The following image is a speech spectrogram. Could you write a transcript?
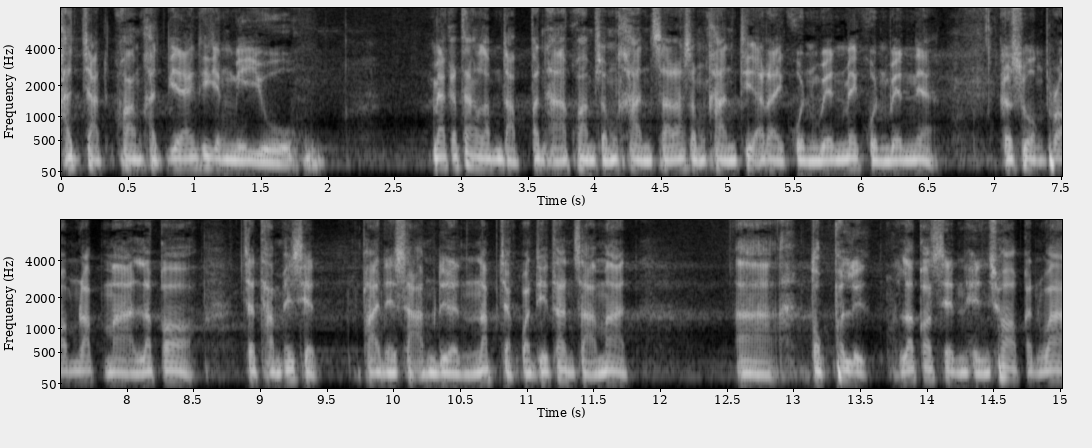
ขจัดความขัดแย้งที่ยังมีอยู่ แม้กระทั่งลำดับปัญหาความสำคัญ สาระสำคัญที่อะไรควรเว้นไม่ควรเว้นเนี่ยกระทรวงพร้อมรับมาแล้วก็จะทำให้เสร็จภายใน 3 เดือน นับจากวันที่ท่านสามารถตกผลึก แล้วก็เซ็นเห็นชอบกันว่า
